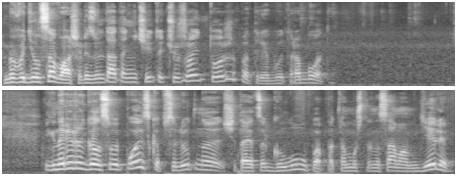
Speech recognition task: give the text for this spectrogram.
выводился ваш результат, а не чей-то чужой, тоже потребует работы. Игнорировать голосовой поиск абсолютно считается глупо, потому что на самом деле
